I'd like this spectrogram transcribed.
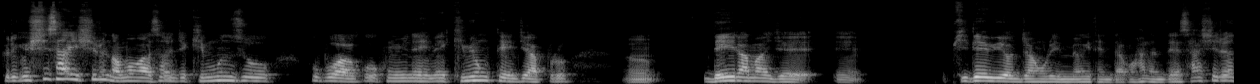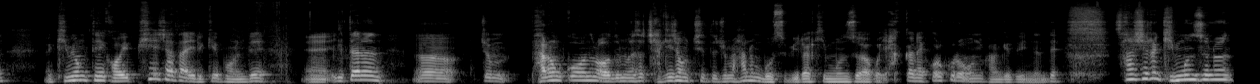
그리고 시사 이슈로 넘어가서 이제 김문수 후보하고 국민의힘의 김용태 이제 앞으로 어, 내일 아마 이제 예, 비대위원장으로 임명이 된다고 하는데 사실은 김용태 거의 피해자다 이렇게 보는데 예, 일단은 어, 좀 발언권을 얻으면서 자기 정치도 좀 하는 모습이라 김문수하고 약간의 껄끄러운 관계도 있는데 사실은 김문수는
